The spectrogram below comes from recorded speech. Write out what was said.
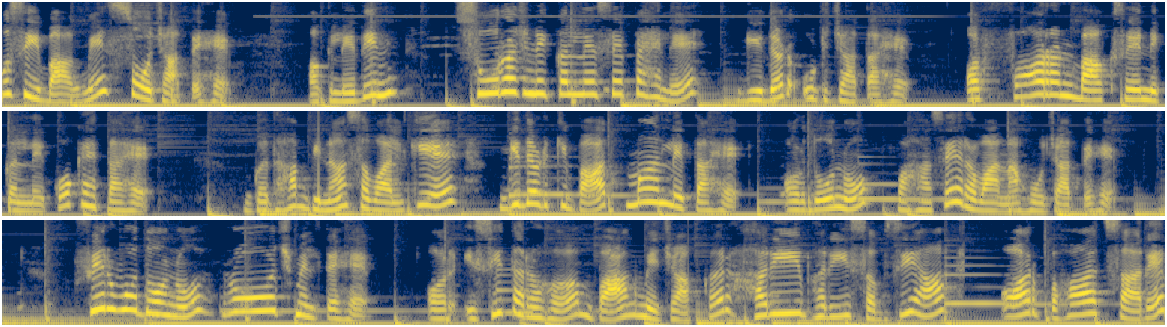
उसी बाग में सो जाते हैं। अगले दिन सूरज निकलने से पहले गीदड़ उठ जाता है और फ़ौरन बाग से निकलने को कहता है। गधा बिना सवाल किए गिदड़ की बात मान लेता है और दोनों वहाँ से रवाना हो जाते हैं। फिर वो दोनों रोज मिलते हैं और इसी तरह बाग में जाकर हरी भरी सब्ज़ियाँ और बहुत सारे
